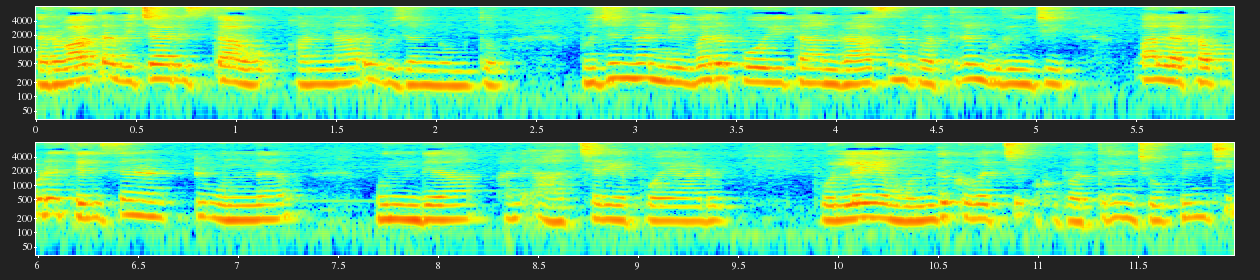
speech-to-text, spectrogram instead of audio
తర్వాత విచారిస్తావు అన్నారు భుజంగంతో. భుజంగా నివ్వరపోయి తాను రాసిన పత్రం గురించి వాళ్ళకప్పుడే తెలిసినట్టు ఉందా ఉందా అని ఆశ్చర్యపోయాడు. పుల్లయ్య ముందుకు వచ్చి ఒక పత్రం చూపించి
